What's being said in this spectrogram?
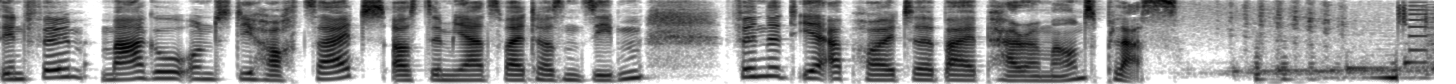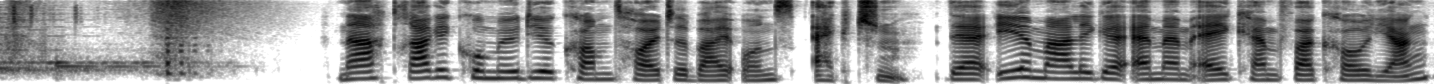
Den Film Margot und die Hochzeit aus dem Jahr 2007 findet ihr ab heute bei Paramount Plus. Nach Tragikomödie kommt heute bei uns Action. Der ehemalige MMA-Kämpfer Cole Young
